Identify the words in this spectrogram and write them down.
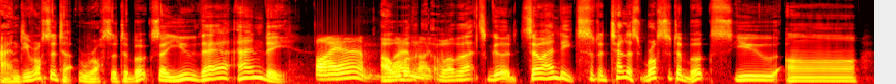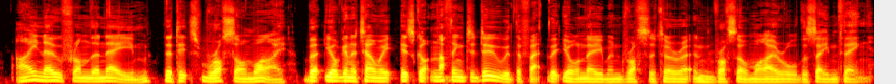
Andy Rossiter, Rossiter Books. Are you there, Andy? I am. Oh, I well, am well, that's good. So, Andy, sort of tell us, Rossiter Books, you are, I know from the name that it's Ross on Wye, but you're going to tell me it's got nothing to do with the fact that your name and Rossiter and Ross on Wye are all the same thing.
